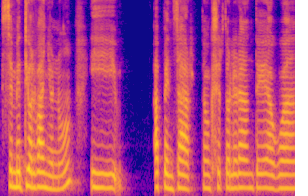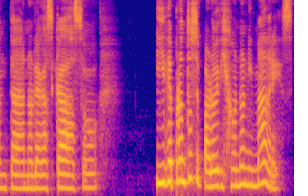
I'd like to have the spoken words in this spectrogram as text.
se metió al baño, ¿no? Y a pensar, tengo que ser tolerante, aguanta, no le hagas caso. Y de pronto se paró y dijo, no, ni madres.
